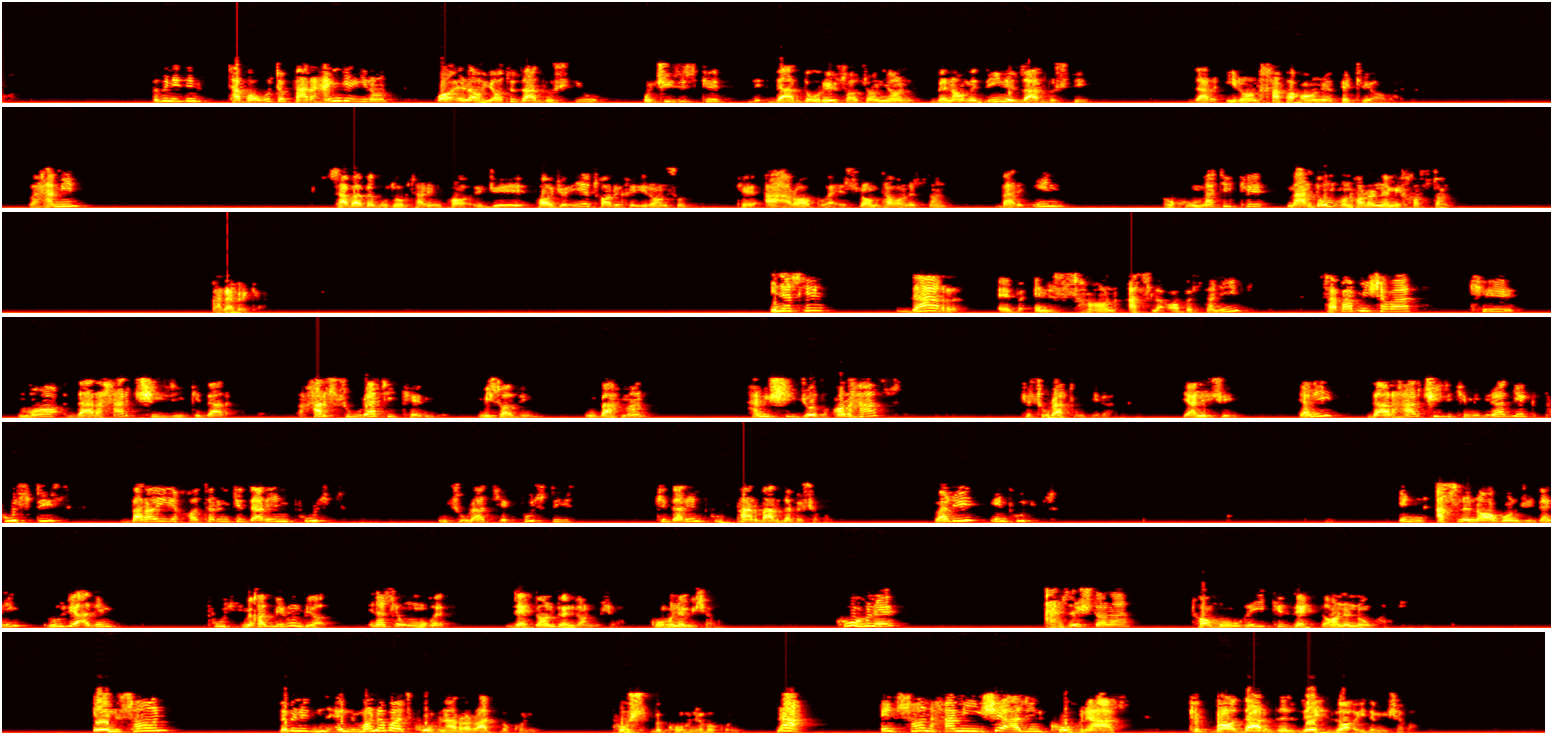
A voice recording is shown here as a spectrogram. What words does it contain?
ببینید این تفاوت فرهنگ ایران با الهیات زردشتی و اون چیزیست که در دوره ساسانیان به نام دین زردشتی در ایران خفقان فکری آورد. و همین سبب بزرگترین فاجعه تاریخ ایران شد که اعراب و اسلام توانستند بر این حکومتی که مردم آنها را نمی‌خواستند غلبه کرد. این است که در انسان اصل آبستنی سبب می شود که ما در هر چیزی که در هر صورتی که می‌سازیم این بهمن همیشه جز آن هست که صورت می‌گیرد. یعنی چی؟ یعنی در هر چیزی که می‌گیرد یک پوستی است. برای خاطر اینکه در این پوست این صورت یک پوستی است که در این پوست پرورده بشود. ولی این پوست این اصل ناگنجیدنی روزی از این پوست می‌خواد بیرون بیاد. این است که اون موقع زهدان زندان میشه کهنه میشه کهنه ارزش دارد تا موقعی که زهدان نو هست. انسان ببینید ما نباید کهنه را رد بکنیم پشت به کهنه بکنیم. نه انسان همیشه از این کهنه است. که با درد زه زایده می شود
